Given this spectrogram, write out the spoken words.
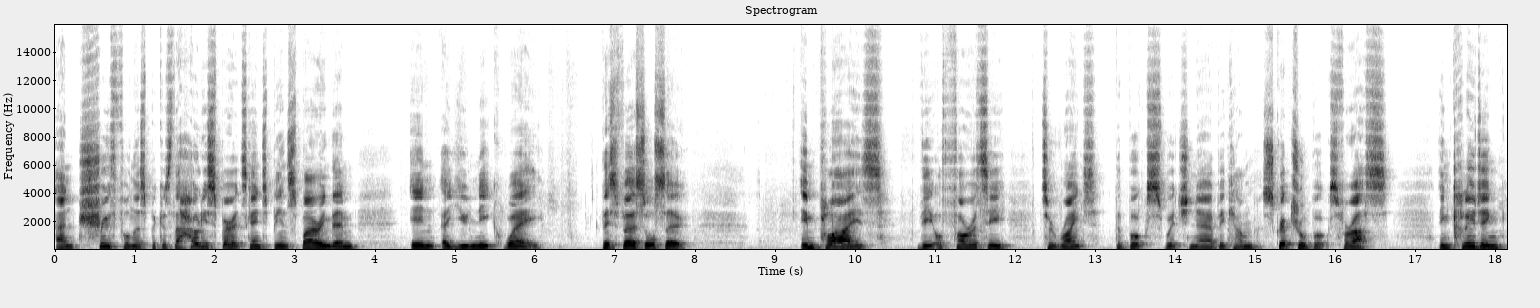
and truthfulness because the Holy Spirit's going to be inspiring them in a unique way. This verse also implies the authority to write the books which now become scriptural books for us, including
